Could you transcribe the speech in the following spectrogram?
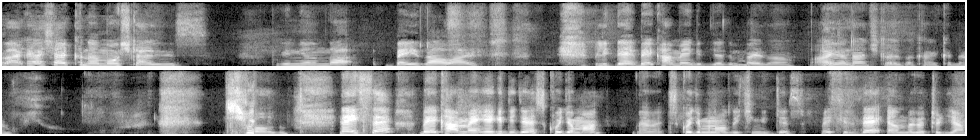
Merhaba arkadaşlar kanalıma hoş geldiniz. Bugün yanımda Beyza var. Birlikte BKM'ye gideceğiz değil mi Beyza? Aynadan çıkarız bak arkadan. oldum. Neyse BKM'ye gideceğiz kocaman. Evet kocaman olduğu için gideceğiz. Ve sizi de yanımda götüreceğim.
